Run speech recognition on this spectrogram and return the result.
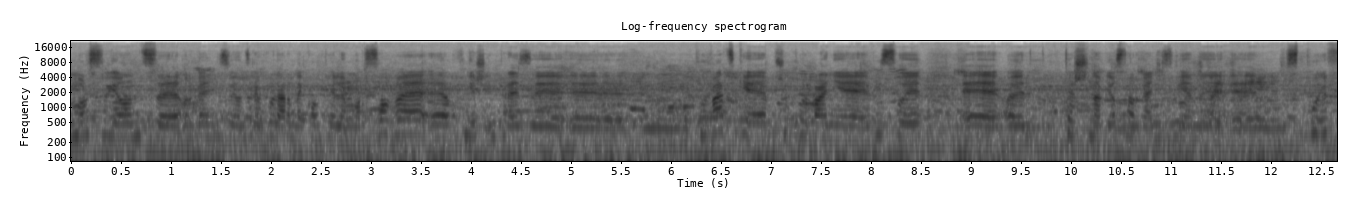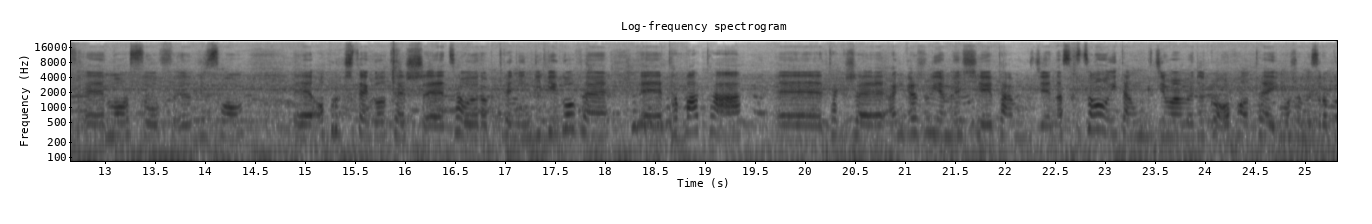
morsując, e, organizując regularne kąpiele morsowe, również imprezy pływackie, przypływanie Wisły. Też na wiosnę organizujemy spływ morsów Wisłą. E, Oprócz tego też e, cały rok treningi biegowe, e, tabata, także angażujemy się tam, gdzie nas chcą i tam, gdzie mamy tylko ochotę i możemy zrobić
